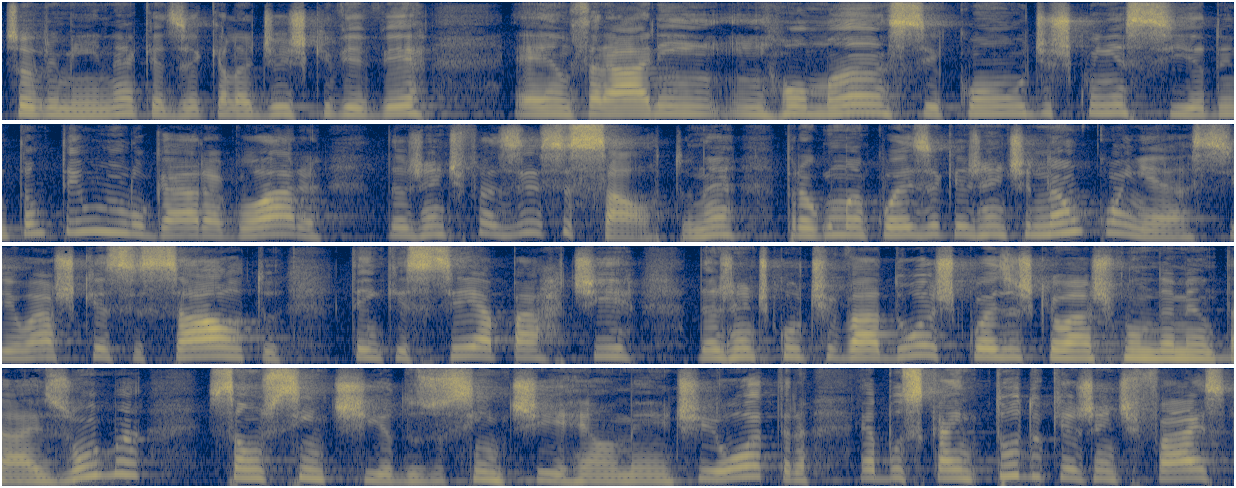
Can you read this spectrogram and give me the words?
sobre mim, né? Quer dizer que ela diz que viver é entrar em, em romance com o desconhecido. Então tem um lugar agora da gente fazer esse salto, né? Para alguma coisa que a gente não conhece. Eu acho que esse salto tem que ser a partir da gente cultivar duas coisas que eu acho fundamentais. Uma são os sentidos, o sentir realmente. E outra é buscar em tudo que a gente faz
